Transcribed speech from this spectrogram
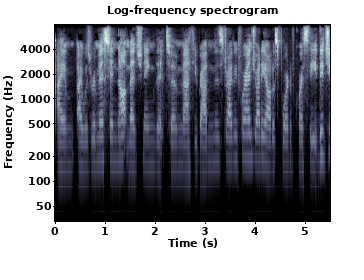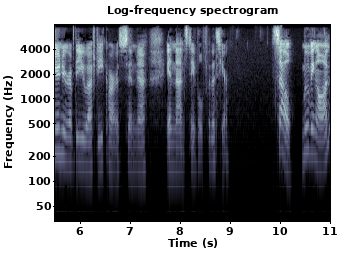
I, I was remiss in not mentioning that uh, Matthew Brabham is driving for Andretti Autosport, of course, the, the junior of the UFD cars in uh, in that stable for this year. So, moving on.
